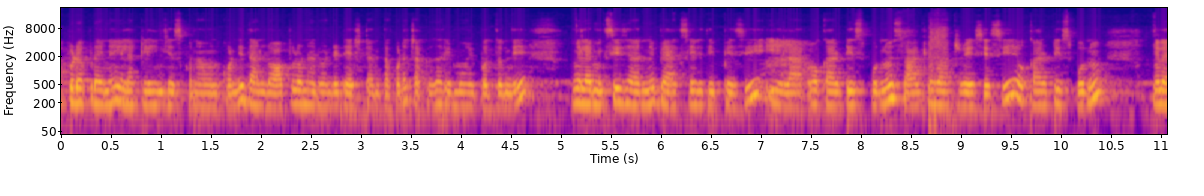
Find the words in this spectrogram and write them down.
అప్పుడప్పుడైనా ఇలా క్లీన్ చేసుకున్నాం అనుకోండి దాని లోపల ఉన్నటువంటి టేస్ట్ అంతా కూడా చక్కగా రిమూవ్ అయిపోతుంది. ఇలా మిక్సీ జార్ని బ్యాక్ సైడ్ తిప్పేసి ఇలా ఒక అర టీ స్పూను సాల్ట్ వాటర్ వేసేసి ఒక అర టీ స్పూను ఇలా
